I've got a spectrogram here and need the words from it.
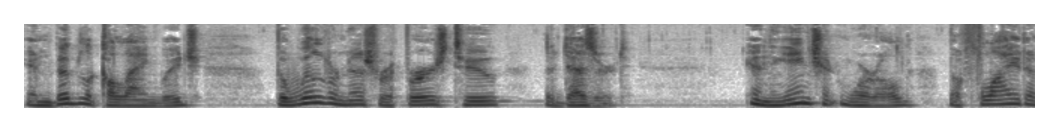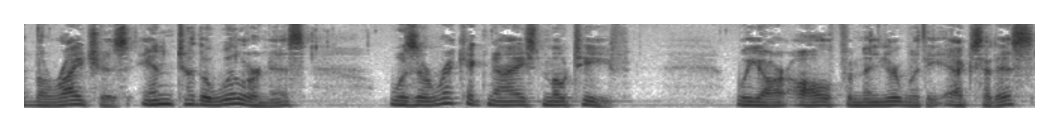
in biblical language, the wilderness refers to the desert. In the ancient world, the flight of the righteous into the wilderness was a recognized motif. We are all familiar with the Exodus,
